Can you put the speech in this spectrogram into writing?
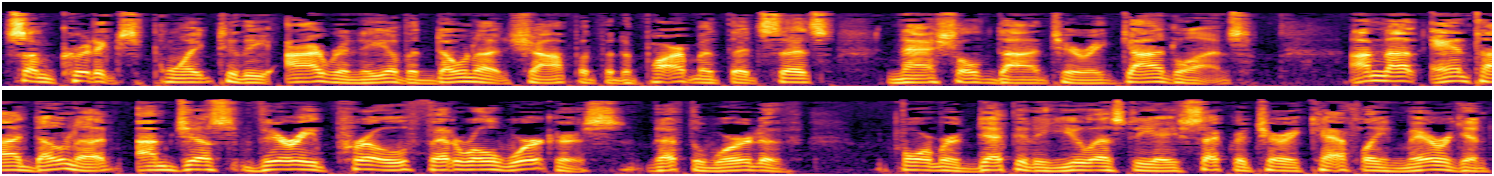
Some critics point to the irony of a donut shop at the department that sets national dietary guidelines. I'm not anti-donut. I'm just very pro-federal workers. That the word of former Deputy USDA Secretary Kathleen Merrigan,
